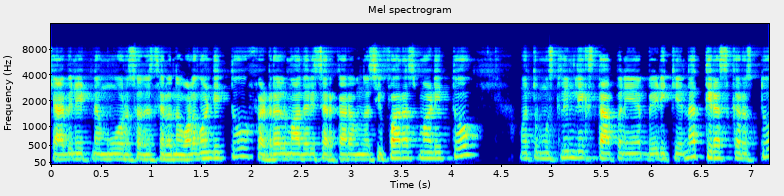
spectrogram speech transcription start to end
ಕ್ಯಾಬಿನೆಟ್ನ ಮೂವರು ಸದಸ್ಯರನ್ನು ಒಳಗೊಂಡಿತ್ತು. ಫೆಡರಲ್ ಮಾದರಿ ಸರ್ಕಾರವನ್ನು ಶಿಫಾರಸ್ ಮಾಡಿತ್ತು. ಮತ್ತು ಮುಸ್ಲಿಂ ಲೀಗ್ ಸ್ಥಾಪನೆಯ ಬೇಡಿಕೆಯನ್ನ ತಿರಸ್ಕರಿಸ್ತು.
